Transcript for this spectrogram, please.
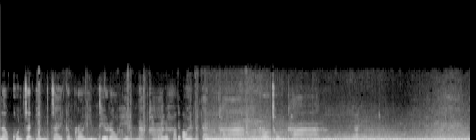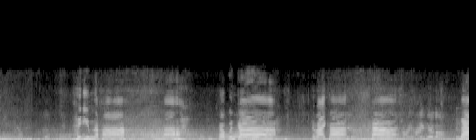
แล้วคุณจะอิ่มใจกับรอยยิ้มที่เราเห็นนะคะ เหมือนกันค่ะ รอชมค่ะ ให้อิ่มนะคะค่ะขอบคุณค่ะ บ๊ายบายค่ะ ค่ะจ้า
